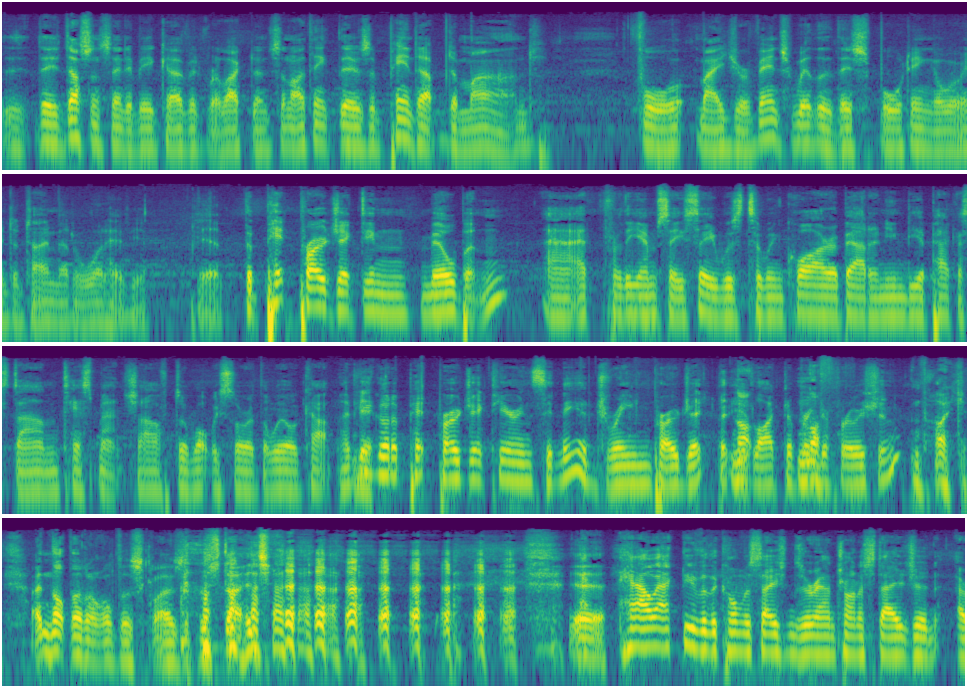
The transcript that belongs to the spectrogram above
th- there doesn't seem to be a COVID reluctance, and I think there's a pent up demand for major events, whether they're sporting or entertainment or what have you. Yeah. The pet project in Melbourne uh, for the MCC was to inquire about an India-Pakistan Test match after what we saw at the World Cup. Have you got a pet project here in Sydney, a dream project that Not- you'd like to bring not- to fruition? Like, uh, not that I'll disclose at this stage. yeah. How active are the conversations around trying to stage an, a,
